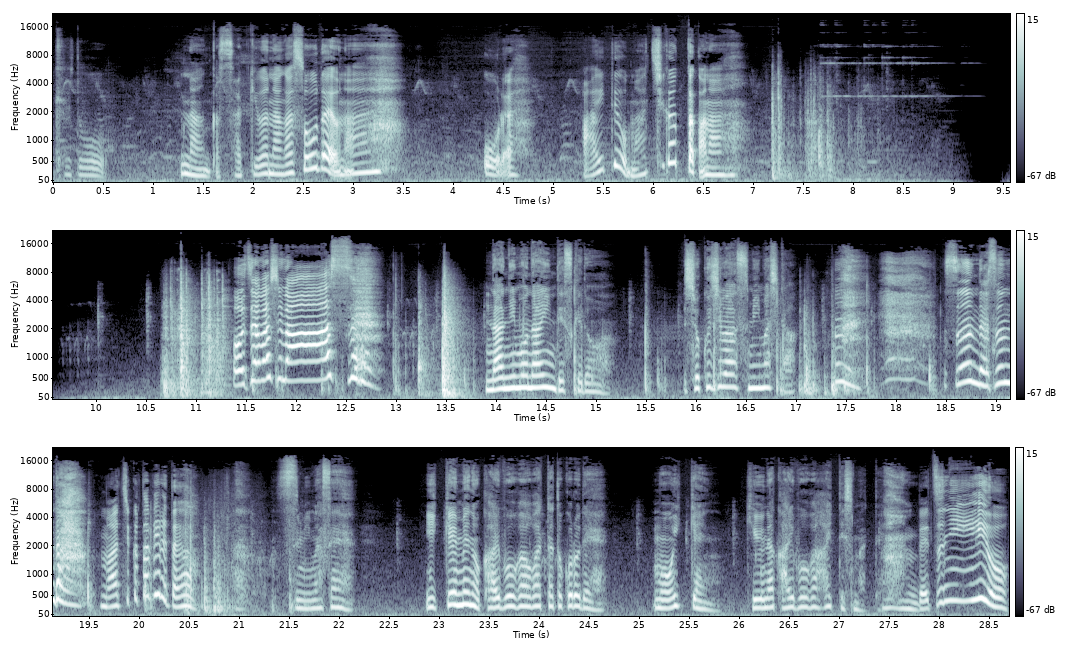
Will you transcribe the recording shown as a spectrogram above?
けどなんか先は長そうだよな。俺相手を間違ったかな。お邪魔します。何もないんですけど食事は済みました？済んだ済んだ。待ちくたびれたよ。すみません。1件目の解剖が終わったところでもう1件急な解剖が入ってしまって。別にいいよ。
